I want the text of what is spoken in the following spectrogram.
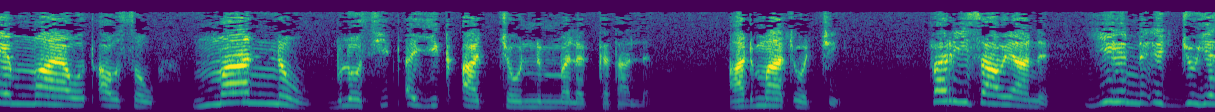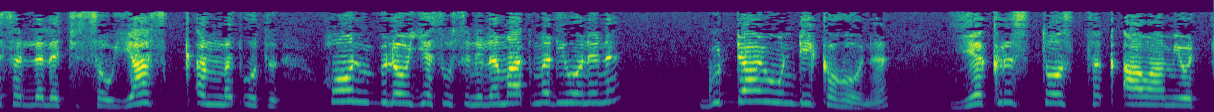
የማያወጣው ሰው ማን ነው ብሎ ሲጠይቃቸው እንመለከታለን። አድማጮቼ ፈሪሳውያን ይህን እጁ የሰለለች ሰው ያስቀመጡት ሆን ብለው ኢየሱስን ለማጥመድ ይሆንን? ጉዳዩ እንዲህ ከሆነ የክርስቶስ ተቃዋሚዎች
